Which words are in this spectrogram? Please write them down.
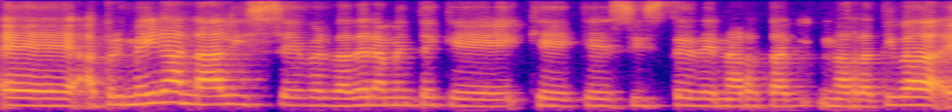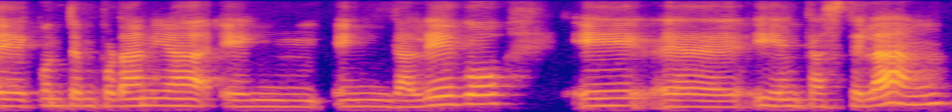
eh, a primeira análise verdadeiramente que, que, que existe de narrativa, eh, contemporánea en, en galego e, eh, e en castelán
